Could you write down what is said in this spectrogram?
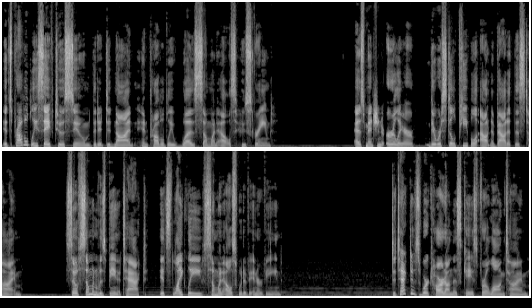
it's probably safe to assume that it did not and probably was someone else who screamed. As mentioned earlier, there were still people out and about at this time. So if someone was being attacked, it's likely someone else would have intervened. Detectives worked hard on this case for a long time,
